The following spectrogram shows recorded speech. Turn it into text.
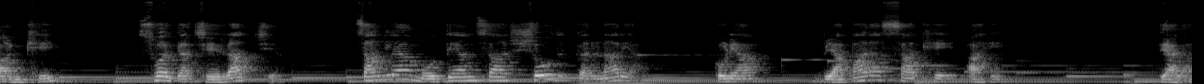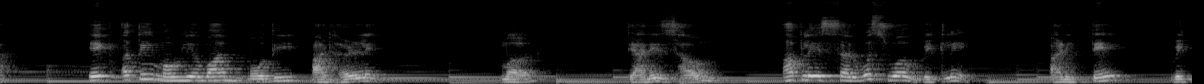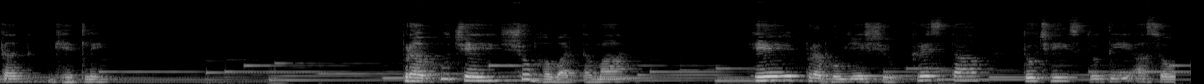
आणखी स्वर्गाचे राज्य चांगल्या मोत्यांचा शोध करणाऱ्या कोण्या व्यापारासारखे आहे? त्याला एक अतिमौल्यवान मोती आढळले. मग त्याने जाऊन आपले सर्वस्व विकले आणि ते विकत घेतले. प्रभूचे शुभ वर्तमान. हे प्रभू येशू ख्रिस्ता तुझी स्तुती असो.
